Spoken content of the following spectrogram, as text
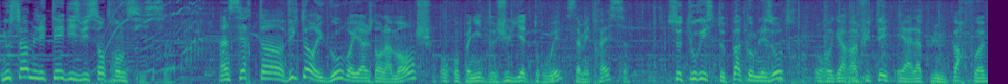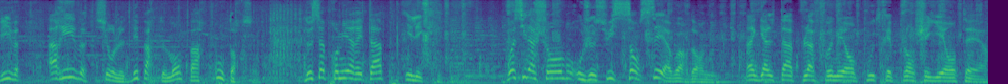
Nous sommes l'été 1836. Un certain Victor Hugo voyage dans la Manche en compagnie de Juliette Drouet, sa maîtresse. Ce touriste pas comme les autres, au regard affûté et à la plume parfois vive, arrive sur le département par Pontorson. De sa première étape, il écrit Voici la chambre où je suis censé avoir dormi. Un galetas plafonné en poutre et planchéié en terre.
